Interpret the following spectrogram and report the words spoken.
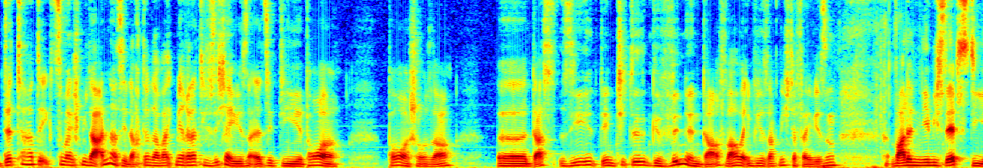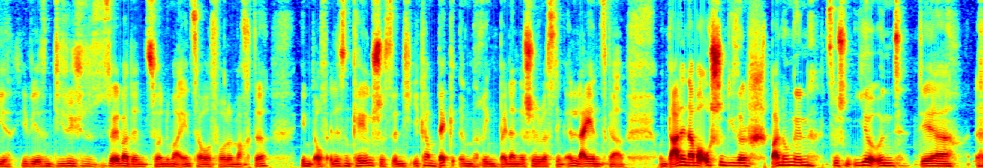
Das hatte ich zum Beispiel da anders gedacht. Da war ich mir relativ sicher gewesen, als ich die Power Powershow sah, äh, dass sie den Titel gewinnen darf, war aber eben wie gesagt nicht der Fall gewesen. War dann nämlich selbst die gewesen, die sich selber denn zur Nummer 1 herausfordern machte, eben auf Alison Kay und schlussendlich ihr Comeback im Ring bei der National Wrestling Alliance gab. Und da dann aber auch schon diese Spannungen zwischen ihr und der, äh,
